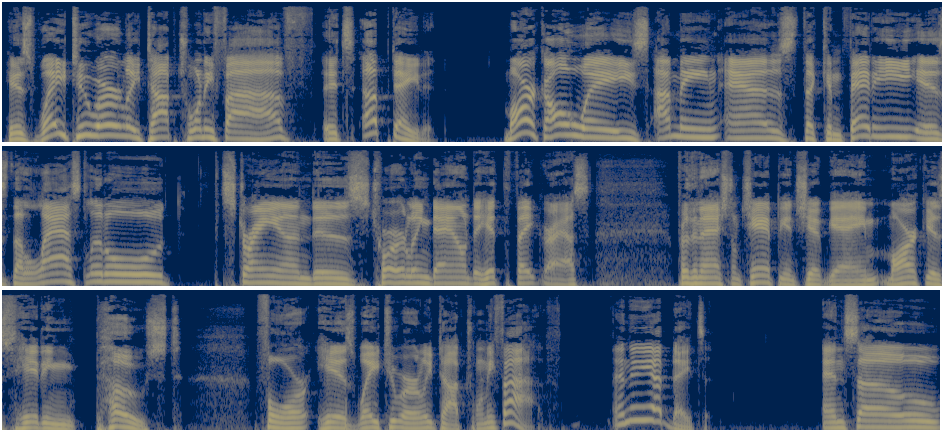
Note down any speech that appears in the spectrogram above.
his way too early top 25. It's updated. Mark always, I mean, as the confetti is the last little strand is twirling down to hit the fake grass for the national championship game, Mark is hitting post for his way too early top 25. And then he updates it. And so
